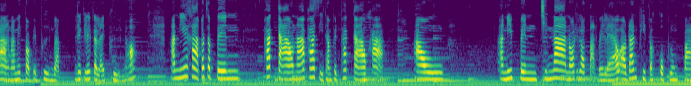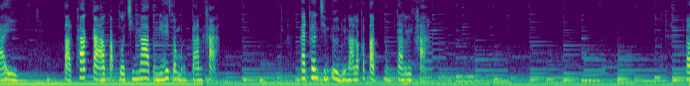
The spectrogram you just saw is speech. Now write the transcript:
มากนะเมย์ต่อเป็นผืนแบบ เล็กๆหลายผืนเนาะอันนี้ค่ะก็จะเป็นผ้ากาวนะ ผ้าสีทำเป็นผ้ากาวค่ะ เอาอันนี้เป็นชิ้นหน้าเนาะที่เราตัดไว้แล้ว เอาด้านผิดประกบลงไป ตัดผ้ากาวกับตัวชิ้นหน้าตรงนี้ให้เสมอกันค่ะ แพทเทิร์นชิ้นอื่นด้วยนะแล้วก็ตัดเหมือนกันเลยค่ะ เรา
